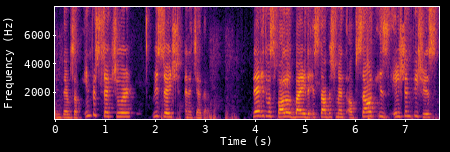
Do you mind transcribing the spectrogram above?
in terms of infrastructure, research, and etc. Then it was followed by the establishment of Southeast Asian Fisheries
